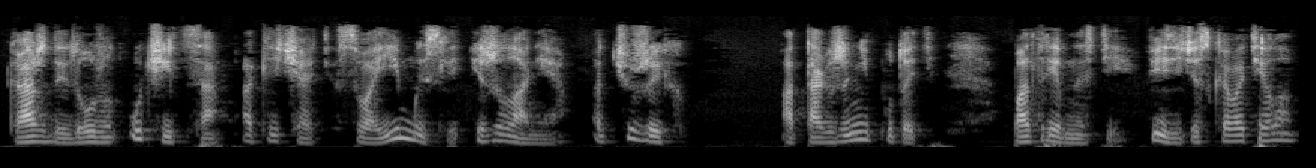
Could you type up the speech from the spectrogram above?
Каждый должен учиться отличать свои мысли и желания от чужих, а также не путать потребности физического тела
